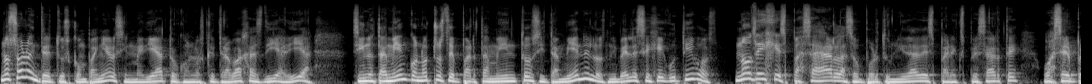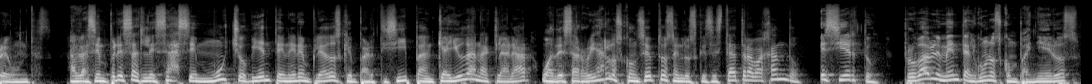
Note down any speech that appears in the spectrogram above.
no solo entre tus compañeros inmediatos con los que trabajas día a día, sino también con otros departamentos y también en los niveles ejecutivos. No dejes pasar las oportunidades para expresarte o hacer preguntas. A las empresas les hace mucho bien tener empleados que participan, que ayudan a aclarar o a desarrollar los conceptos en los que se está trabajando. Es cierto, probablemente algunos compañeros,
